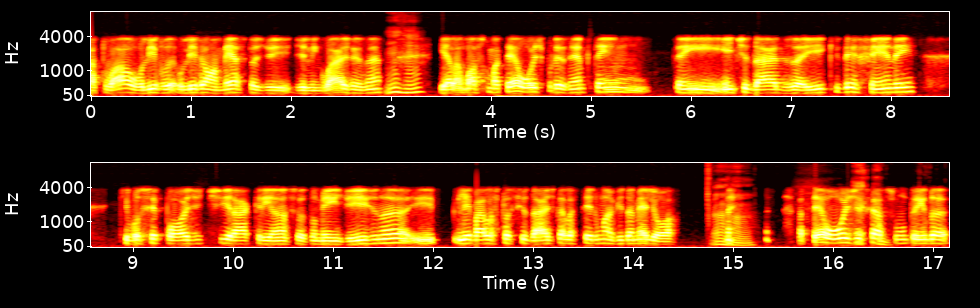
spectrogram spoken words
atual, o livro, o livro é uma mescla de, de linguagens, né? Uhum. E ela mostra como até hoje, por exemplo, tem, tem entidades aí que defendem que você pode tirar crianças do meio indígena e levá-las para a cidade para elas terem uma vida melhor. Aham. Até hoje esse assunto ainda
